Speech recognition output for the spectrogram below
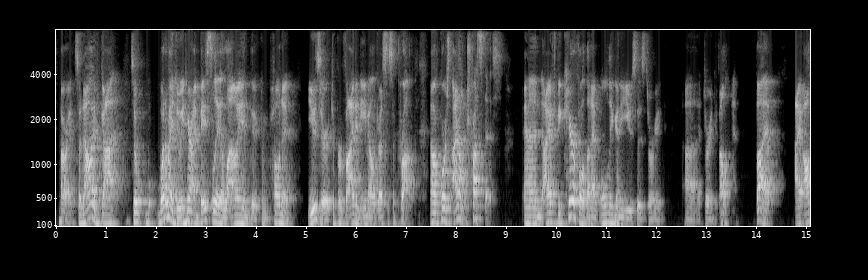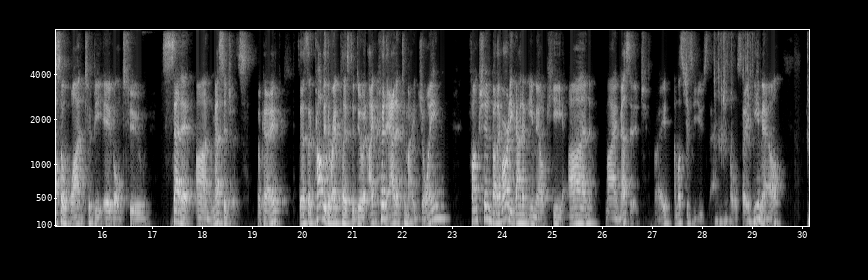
all right, so now I've got, so what am I doing here? I'm basically allowing the component user to provide an email address as a prop. Now, of course, I don't trust this. And I have to be careful that I'm only going to use this during, uh, during development. But I also want to be able to set it on messages, okay? So that's like probably the right place to do it. I could add it to my join function, but I've already got an email key on my message, right? And let's just use that. So we'll say email,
